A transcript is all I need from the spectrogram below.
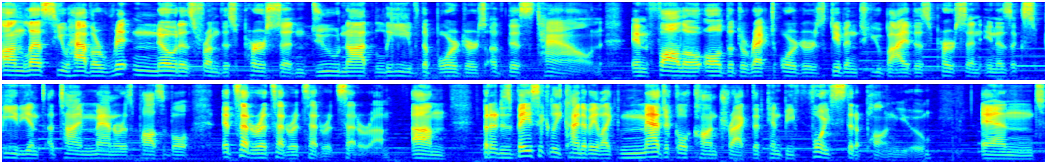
unless you have a written notice from this person, do not leave the borders of this town and follow all the direct orders given to you by this person in as expedient a time manner as possible, etc., etc., etc., etc. Um, but it is basically kind of a like magical contract that can be foisted upon you and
